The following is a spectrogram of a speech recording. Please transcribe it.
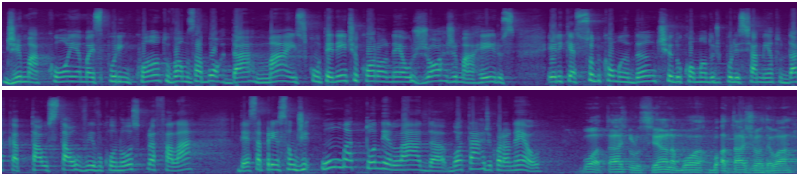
de maconha, mas por enquanto vamos abordar mais com o Tenente Coronel Jorge Marreiros, ele que é subcomandante do Comando de Policiamento da capital, está ao vivo conosco para falar dessa apreensão de uma tonelada. Boa tarde, Coronel. Boa tarde, Luciana. Boa, boa tarde, Jordeuar.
